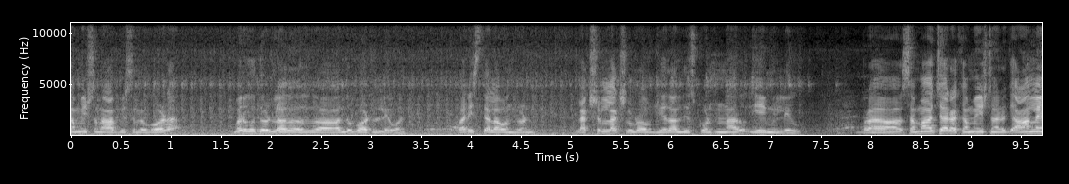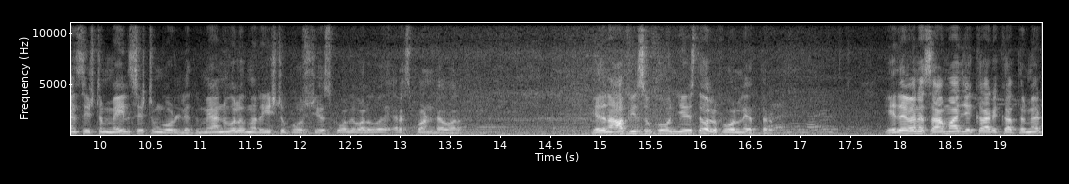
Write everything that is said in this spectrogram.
కమిషనర్ ఆఫీసులో కూడా మరుగుదొడ్లు అందుబాటులో లేవండి పరిస్థితి ఎలా ఉందండి లక్షల లక్షల రూపాయలు జీతాలు తీసుకుంటున్నారు ఏమీ లేవు. సమాచార కమిషనర్కి ఆన్లైన్ సిస్టమ్ మెయిల్ సిస్టమ్ కూడా లేదు. మాన్యువల్గా మరి రిజిస్టర్ పోస్ట్ చేసుకోవాలి వాళ్ళు రెస్పాండ్ అవ్వాలి. ఏదైనా ఆఫీసు ఫోన్ చేస్తే వాళ్ళు ఫోన్లు ఎత్తారు. ఏదేమైనా సామాజిక కార్యకర్తల మీద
